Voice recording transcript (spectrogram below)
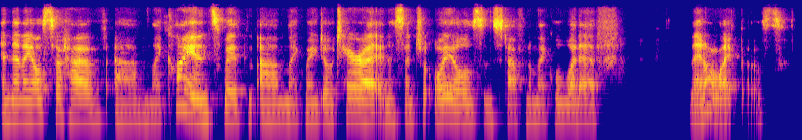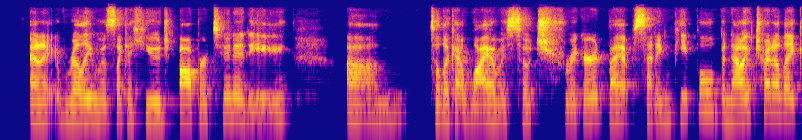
And then i also have um, like clients with um, like my doterra and essential oils and stuff and i'm like well what if they don't like those and it really was like a huge opportunity um, to look at why i was so triggered by upsetting people. But now i try to like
